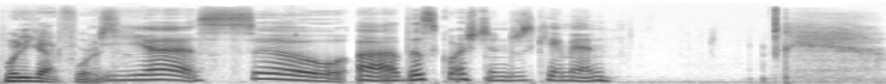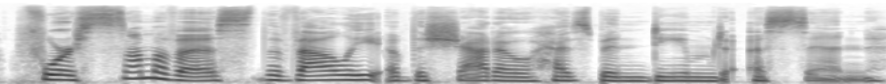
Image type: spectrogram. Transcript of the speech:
What do you got for us? Yes. So uh, this question just came in. For some of us, the valley of the shadow has been deemed a sin.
